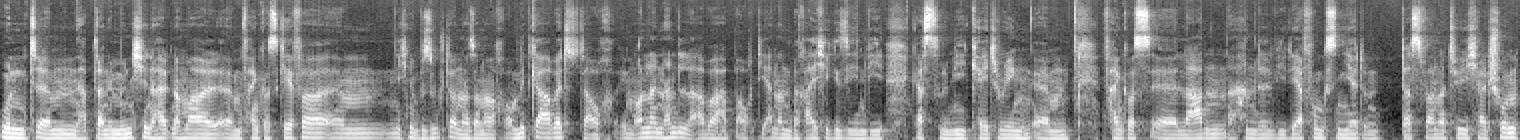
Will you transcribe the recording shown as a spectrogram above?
Und ähm, habe dann in München halt nochmal ähm, Feinkost Käfer ähm, nicht nur besucht, sondern auch, auch mitgearbeitet, auch im Onlinehandel, aber habe auch die anderen Bereiche gesehen, wie Gastronomie, Catering, ähm, Feinkost äh, wie der funktioniert. Und das war natürlich halt schon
